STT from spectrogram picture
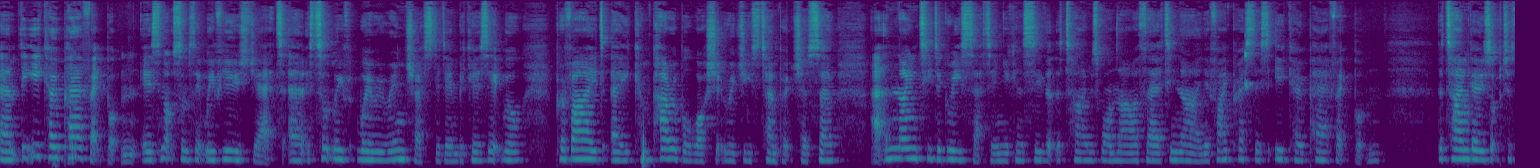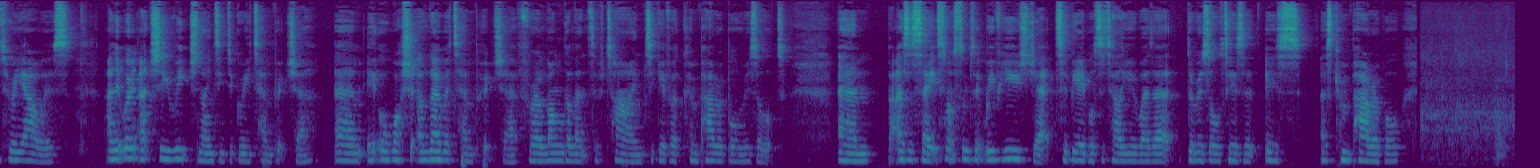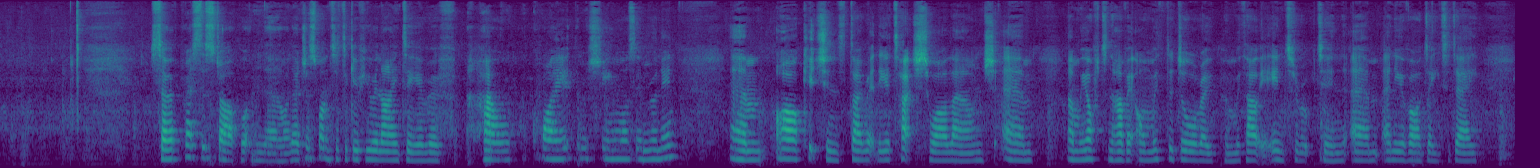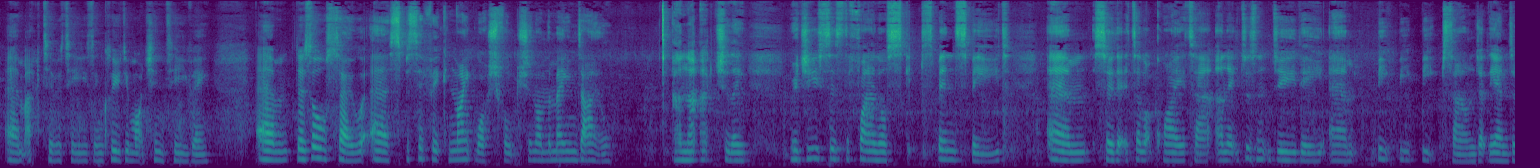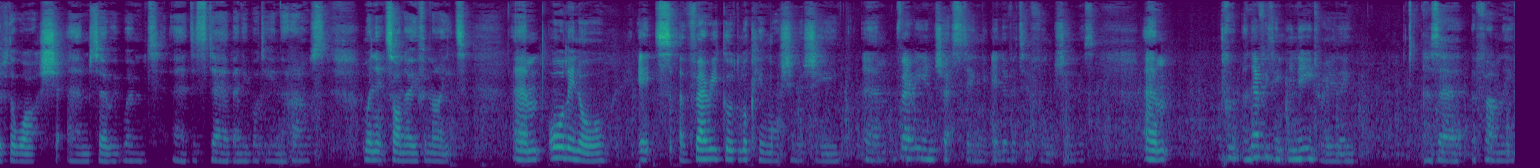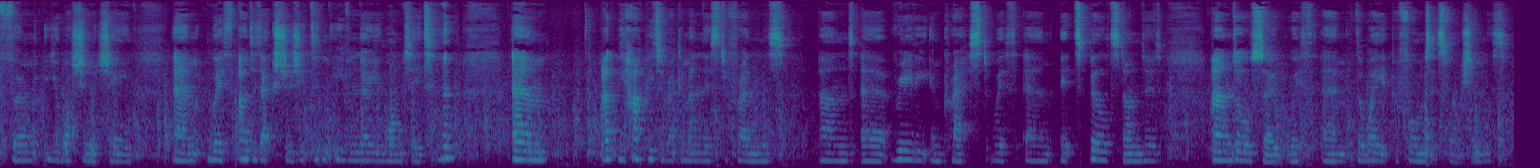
Um, the Eco Perfect button is not something we've used yet. Uh, it's something where we were interested in because it will provide a comparable wash at reduced temperature. So at a 90 degree setting, you can see that the time is 1 hour 39. If I press this Eco Perfect button, the time goes up to 3 hours and it won't actually reach 90 degree temperature. Um, it will wash at a lower temperature for a longer length of time to give a comparable result. Um, but as I say, it's not something we've used yet to be able to tell you whether the result is is as comparable. So I press the start button now and I just wanted to give you an idea of how quiet the machine was in running. Um, our kitchen's directly attached to our lounge um, and we often have it on with the door open without it interrupting um, any of our day-to-day um, activities, including watching TV. Um, there's also a specific night wash function on the main dial, and that actually reduces the final spin speed um, so that it's a lot quieter and it doesn't do the um, beep beep beep sound at the end of the wash um, so it won't uh, disturb anybody in the house when it's on overnight. Um, all in all, it's a very good looking washing machine, um, very interesting, innovative functions, um, and everything you need really as a, a family from your washing machine um, with added extras you didn't even know you wanted. um, I'd be happy to recommend this to friends and uh, really impressed with um, its build standard and also with um, the way it performs its functions.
